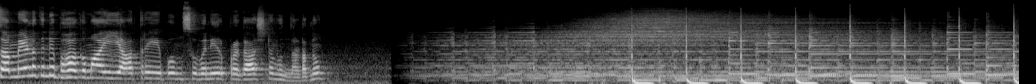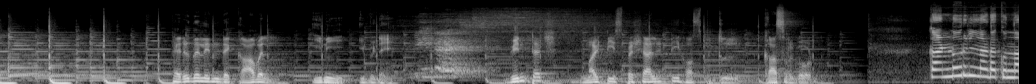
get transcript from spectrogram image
സമ്മേളനത്തിന്റെ ഭാഗമായി യാത്രയപ്പും സുവനീർ പ്രകാശനവും നടന്നു. കരുതലിന്റെ കാവൽ ഇനി ഇവിടെ. Wintouch multi speciality hospital Kasaragod. കണ്ണൂരിൽ നടക്കുന്ന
